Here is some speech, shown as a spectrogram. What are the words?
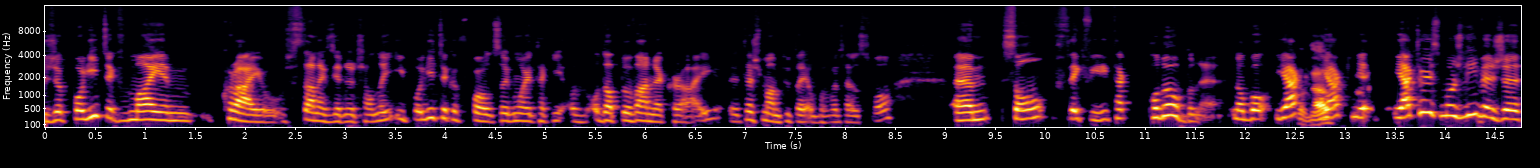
że polityk w moim kraju, w Stanach Zjednoczonych i polityk w Polsce, mój taki adoptowany kraj, y, też mam tutaj obywatelstwo, są w tej chwili tak podobne. No bo jak, jak, jak to jest możliwe, że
